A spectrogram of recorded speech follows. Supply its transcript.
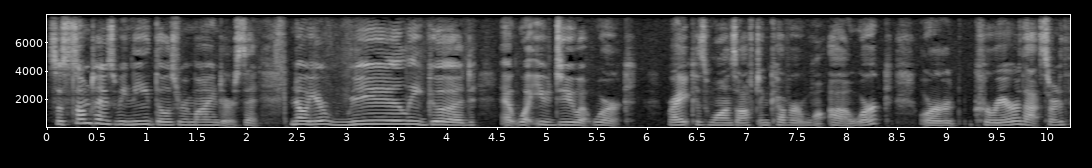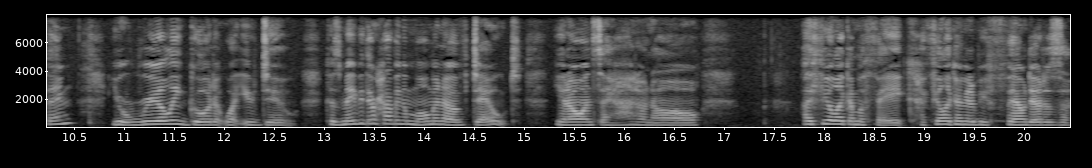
So sometimes we need those reminders that, no, you're really good at what you do at work right? Because wands often cover uh, work or career, that sort of thing. You're really good at what you do. Because maybe they're having a moment of doubt, you know, and saying, I don't know. I feel like I'm a fake. I feel like I'm going to be found out as a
